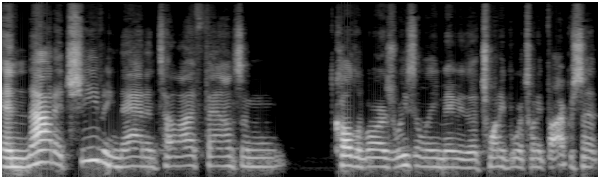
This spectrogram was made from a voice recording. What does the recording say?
and not achieving that until I found some cultivars recently, maybe the 24, 25%,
